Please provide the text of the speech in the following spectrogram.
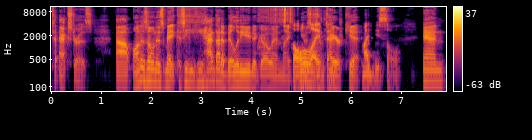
to extras uh, on his own as Mei because he he had that ability to go and like Soul, use his I entire think. kit, Might be Soul. and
